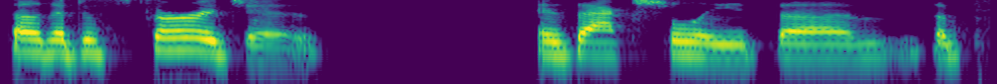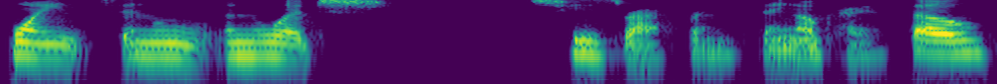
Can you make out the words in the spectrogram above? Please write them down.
So the discourages is actually the the point in, in which she's referencing. Okay, so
